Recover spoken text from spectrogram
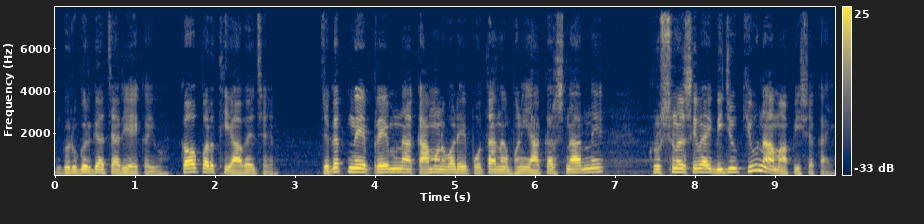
ગુરુ ગર્ગાચાર્યએ કહ્યું, ક પરથી આવે છે. જગતને પ્રેમના કામણ વડે પોતાના ભણી આકર્ષનારને કૃષ્ણ સિવાય બીજું કયું નામ આપી શકાય?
